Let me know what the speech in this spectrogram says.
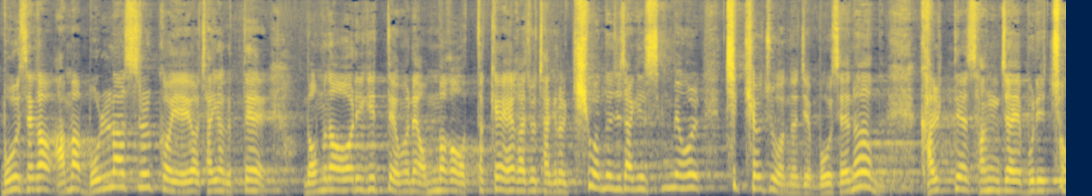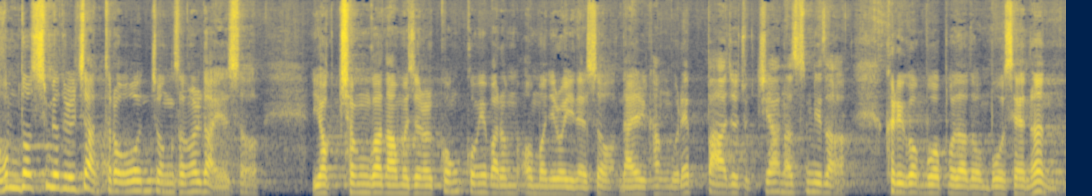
모세가 아마 몰랐을 거예요. 자기가 그때 너무나 어리기 때문에 엄마가 어떻게 해가지고 자기를 키웠는지 자기 생명을 지켜주었는지 모세는 갈대 상자에 물이 조금도 스며들지 않도록 온 정성을 다해서 역청과 나무전을 꼼꼼히 바른 어머니로 인해서 나일 강물에 빠져 죽지 않았습니다. 그리고 무엇보다도 모세는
